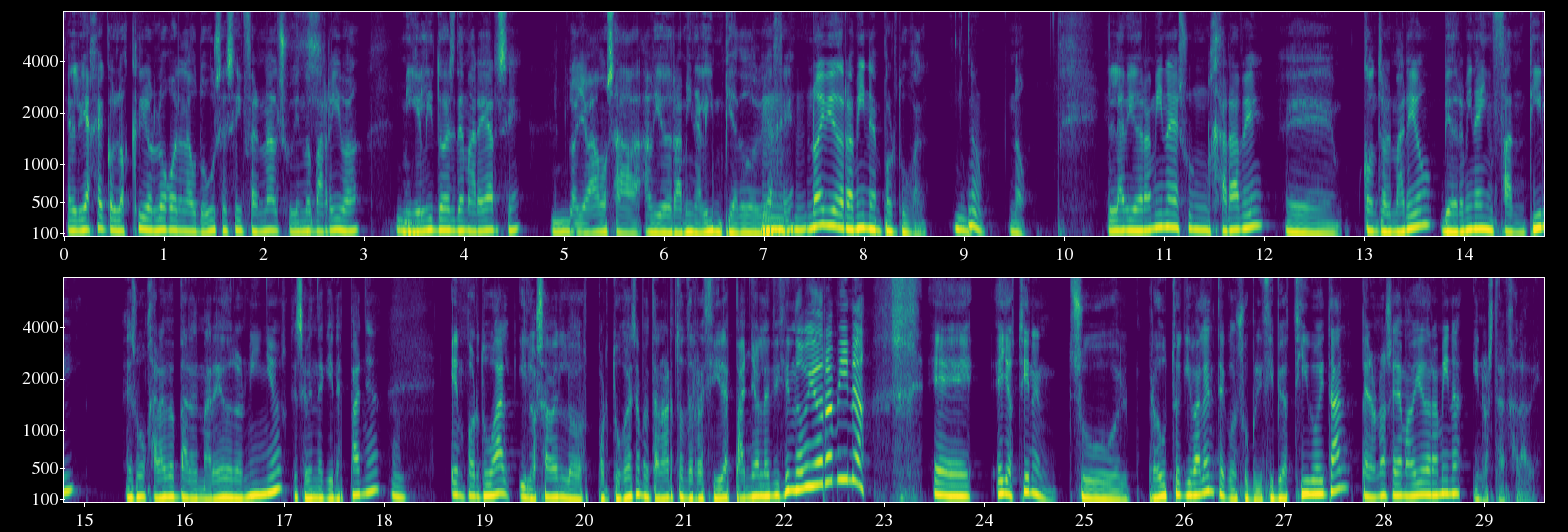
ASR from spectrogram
el viaje con los críos luego en el autobús ese infernal subiendo para arriba. Miguelito es de marearse. Lo llevamos a, a biodramina limpia todo el viaje. No hay biodramina en Portugal. No. No. La biodramina es un jarabe eh, contra el mareo. Biodramina infantil es un jarabe para el mareo de los niños que se vende aquí en España. Mm. En Portugal, y lo saben los portugueses, porque están hartos de recibir españoles diciendo biodramina. eh, ellos tienen su el producto equivalente con su principio activo y tal, pero no se llama biodramina y no está en jarabe.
